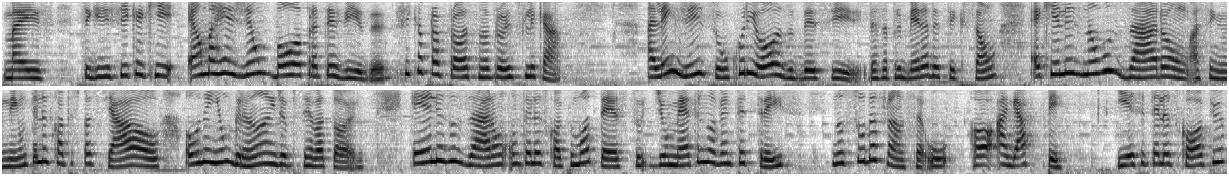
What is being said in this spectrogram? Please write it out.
mas significa que é uma região boa para ter vida. Fica para próxima para eu explicar. Além disso, o curioso desse, dessa primeira detecção é que eles não usaram assim nenhum telescópio espacial ou nenhum grande observatório. Eles usaram um telescópio modesto de 1,93m no sul da França, o OHP. E esse telescópio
